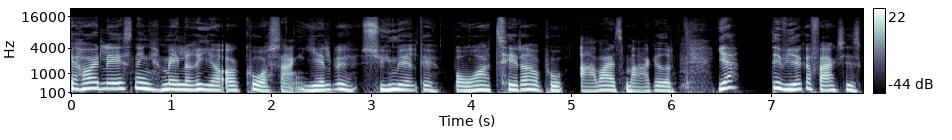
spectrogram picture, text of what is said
Kan højt læsning, malerier og korsang hjælpe sygemeldte borgere tættere på arbejdsmarkedet? Ja, det virker faktisk.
